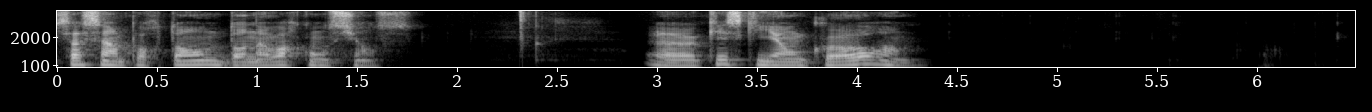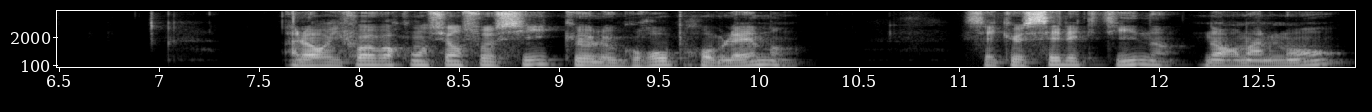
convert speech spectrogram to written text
ça, c'est important d'en avoir conscience. Euh, qu'est-ce qu'il y a encore? Alors, il faut avoir conscience aussi que le gros problème, c'est que ces lectines, normalement,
